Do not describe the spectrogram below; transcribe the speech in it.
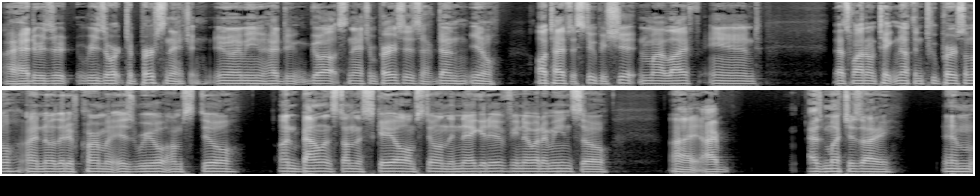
I had to resort, resort to purse snatching. You know what I mean? I had to go out snatching purses. I've done, you know, all types of stupid shit in my life. And that's why I don't take nothing too personal. I know that if karma is real, I'm still unbalanced on the scale. I'm still in the negative. You know what I mean? So I, I, as much as I am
